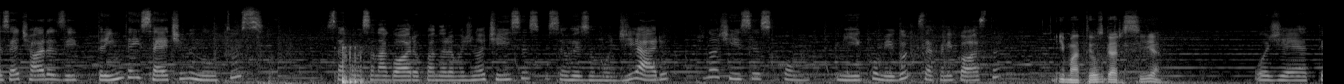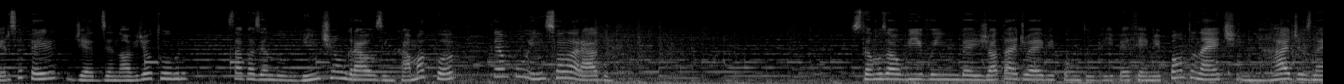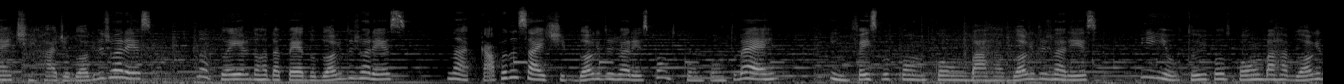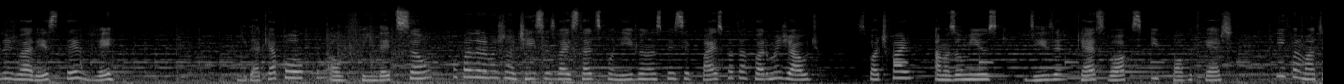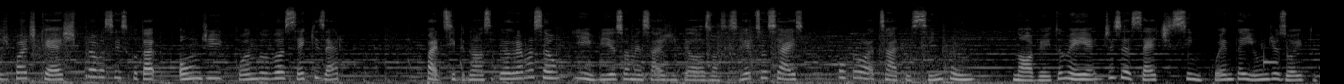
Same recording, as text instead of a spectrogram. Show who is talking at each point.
Speaker 1: Muito boa tarde, 17 horas e 37 minutos. Está começando agora o Panorama de Notícias, o seu resumo diário de notícias comigo, comigo Stephanie Costa.
Speaker 2: E Matheus Garcia.
Speaker 1: Hoje é terça-feira, dia 19 de outubro. Está fazendo 21 graus em Camacuã, tempo ensolarado. Estamos ao vivo em bjradioweb.vipfm.net, em Rádiosnet, Rádio Blog do Juarez, no player do rodapé do Blog do Juarez, na capa do site blogdojuarez.com.br, em facebook.com.br e em youtube.com.br blog do Juarez TV. E daqui a pouco, ao fim da edição, o Panorama de Notícias vai estar disponível nas principais plataformas de áudio Spotify, Amazon Music, Deezer, Castbox e Pocket Cast em formato de podcast para você escutar onde e quando você quiser. Participe da nossa programação e envie sua mensagem pelas nossas redes sociais ou pelo WhatsApp 51 986 17 51 18.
